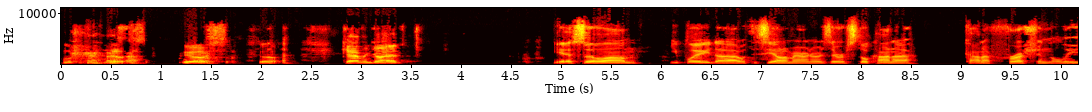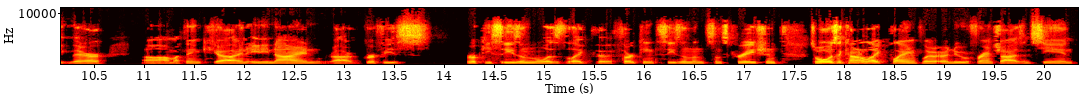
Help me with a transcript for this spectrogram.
looking at Yes. Yes. Yeah. Kevin, go ahead. Yeah, so um, you played uh, with the Seattle Mariners. They were still kind of kind of fresh in the league there. Um, I think uh, in '89, uh, Griffey's rookie season was like the 13th season since creation. So, what was it kind of like playing for a new franchise and seeing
